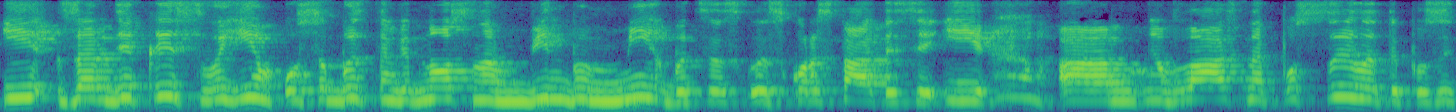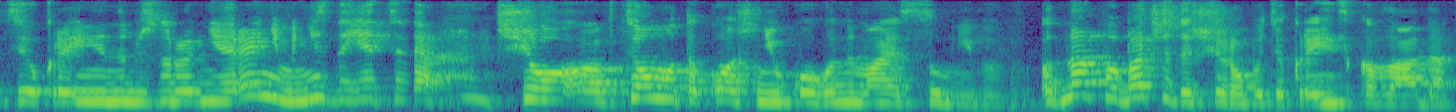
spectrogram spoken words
і завдяки своїм особистим відносинам він би міг би це скористатися і власне посилити позицію України на міжнародній арені. Мені здається, що е, в цьому також ні у кого немає сумнівів. Однак, ви бачите, що робить українська влада.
